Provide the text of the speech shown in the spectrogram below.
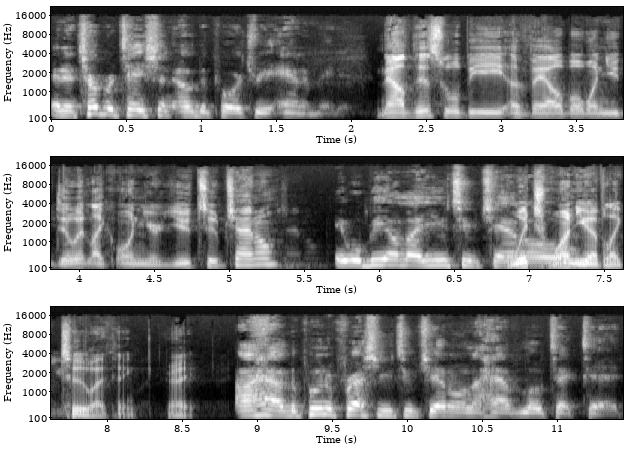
an interpretation of the poetry animated. Now, this will be available when you do it, like on your YouTube channel. It will be on my YouTube channel. Which one? You have like two, I think? I have the Puna Press YouTube channel, and I have Low Tech Ted.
